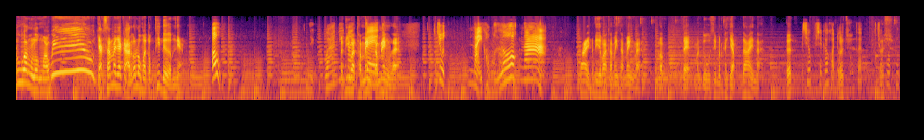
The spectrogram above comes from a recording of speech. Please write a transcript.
ล่วงลงมาวิวจากชั้นบรรยากาศก็ลงมาตรงที่เดิมเนี่ยหรือว่าบันนี่นี่ว่าทำแม่งเป็นทำแม่งแล้วจุดไหนของโลกน่ะใช่บันนี่จะว่าทำแม่งทำแม่งแล้วลองแตะมันดูซิมันขยับได้นะ ชุบฉันก็ขอดูเอ้ยแบบชุบปุ๊บปุ๊บ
